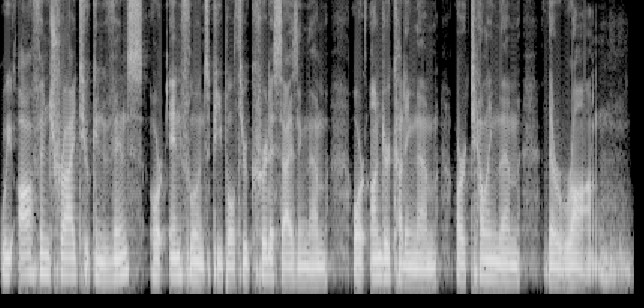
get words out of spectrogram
we often try to convince or influence people through criticizing them or undercutting them or telling them they're wrong.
